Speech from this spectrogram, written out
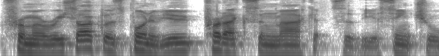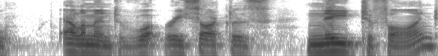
from a recycler's point of view, products and markets are the essential element of what recyclers need to find,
